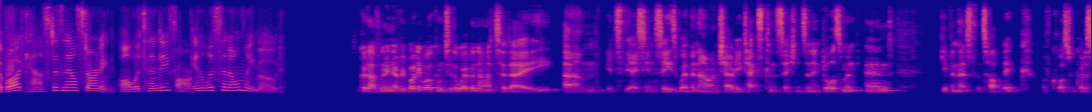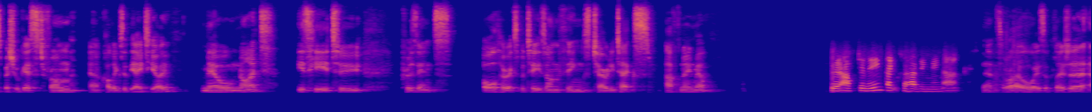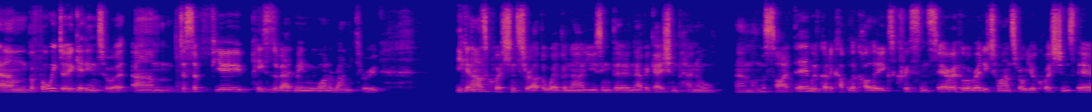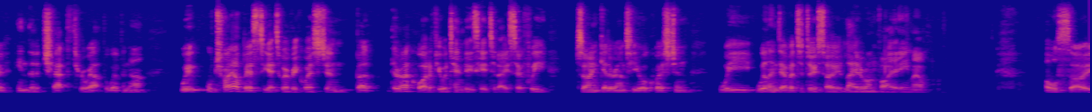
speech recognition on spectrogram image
The broadcast is now starting. All attendees are in listen-only mode. Good afternoon, everybody. Welcome to the webinar today. Um, it's the ACNC's webinar on charity tax concessions and endorsement. And given that's the topic, of course, we've got a special guest from our colleagues at the ATO. Mel Knight is here to present all her expertise on things charity tax. Afternoon, Mel. Good afternoon. Thanks for having me, Matt. That's all right, always a pleasure. Um, before we do get into it, um, just a few pieces of admin we want to run through. You can ask questions throughout the webinar using the navigation panel um, on the side there. We've got a couple of colleagues, Chris and Sarah, who are ready to answer all your questions there in the chat throughout the webinar. We, will try our best to get to every question, but there are quite a few attendees here today, so if we don't get around to your question, we will endeavour to do so later on via email also,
